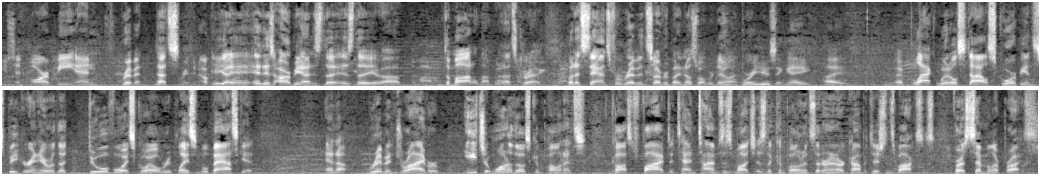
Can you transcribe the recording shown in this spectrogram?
You said RBN. Ribbon. That's Ribbon, okay. Yeah, it, it is RBN is the is the uh, the model number. That's correct. But it stands for ribbon, so everybody knows what we're doing. We're using a, a a Black Widow style Scorpion speaker in here with a dual voice coil replaceable basket and a ribbon driver. Each of one of those components cost five to ten times as much as the components that are in our competition's boxes for a similar price.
